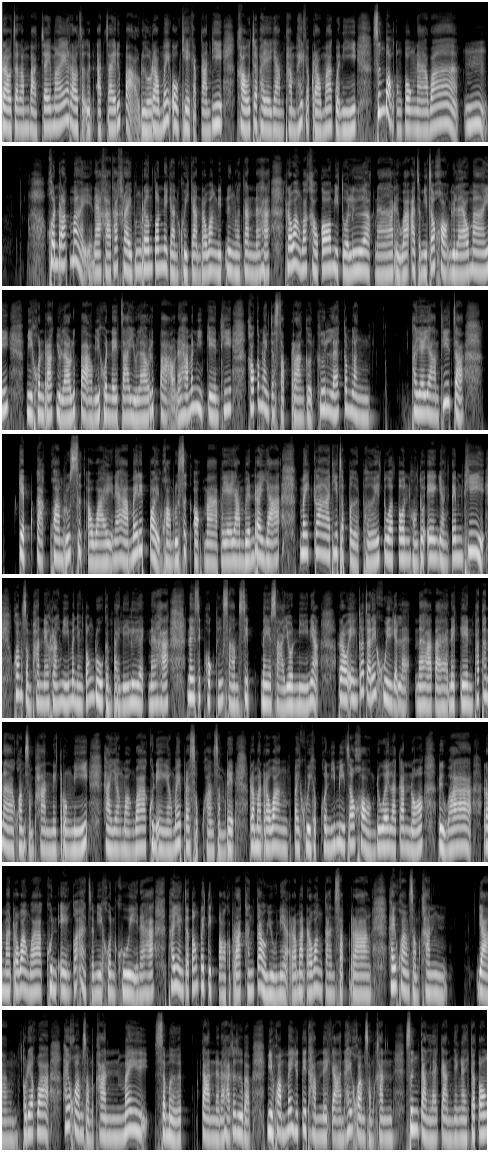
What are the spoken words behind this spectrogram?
เราจะลำบากใจไหมเราจะอึดอัดใจหรือเปล่า หรือเราไม่โอเคกับการที่เขาจะพยายามทำให้กับเรามากกว่านี้ ซึ่งบอกตรงๆนะว่า อืมคนรักใหม่นะคะ ถ้าใครเพิ่งเริ่มต้นในการคุยกันระวังนิดนึงละกันนะคะ ระวังว่าเขาก็มีตัวเลือกนะ หรือว่าอาจจะมีเจ้าของอยู่แล้วไหม มีคนรักอยู่แล้วหรือเปล่า มีคนในใจอยู่แล้วหรือเปล่านะคะ มันมีเกณฑ์ที่เขากำลังจะสับรางเกิดขึ้น และกำลังพยายามที่จะเก็บกักความรู้สึกเอาไว้นะคะไม่ได้ปล่อยความรู้สึกออกมาพยายามเว้นระยะ ไม่กล้าที่จะเปิดเผยตัวตนของตัวเองอย่างเต็มที่ความสัมพันธ์ในครั้งนี้มันยังต้องดูกันไปเรื่อยๆนะคะ ใน 16-30 เมษายนนี้เนี่ย เราเองก็จะได้คุยกันแหละนะคะแต่ในเกณฑ์พัฒนาความสัมพันธ์ในตรงนี้หากยังมองว่าคุณเองยังไม่ประสบความสำเร็จ ระมัดระวังไปคุยกับคนที่มีเจ้าของด้วยละกันเนาะหรือว่าระมัดระวังว่าคุณเองก็อาจจะมีคนคุยนะคะ ถ้ายังจะต้องไปติดต่อกับรักครั้งเก่าอยู่เนี่ยระมัดระวังการสับราง ให้ความสำคัญอย่างเขาเรียกว่าให้ความสำคัญไม่เสมอกันนะนะคะก็คือแบบมีความไม่ยุติธรรมในการให้ความสำคัญซึ่งกันและกันยังไงก็ต้อง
